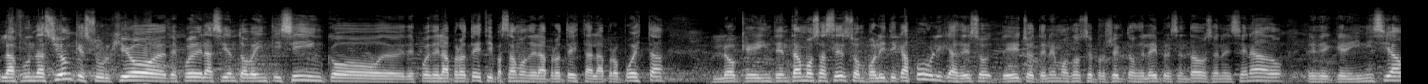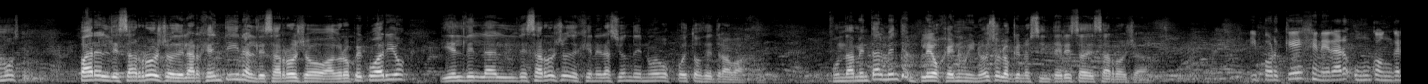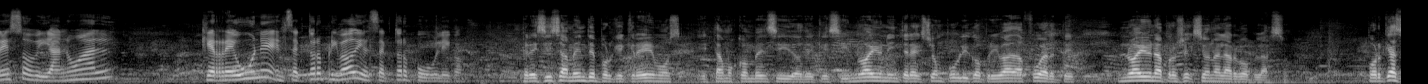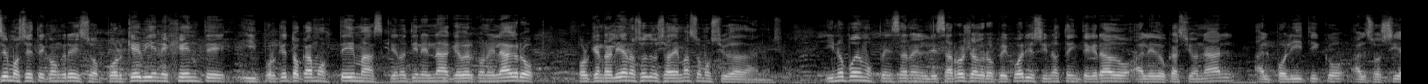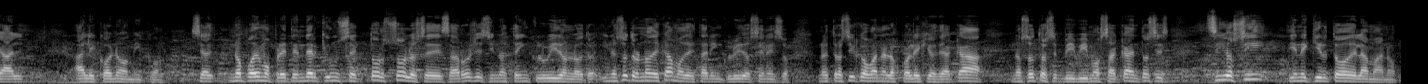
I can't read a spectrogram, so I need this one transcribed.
La fundación que surgió después de la 125, después de la protesta y pasamos de la protesta a la propuesta, lo que intentamos hacer son políticas públicas, de, eso, de hecho tenemos 12 proyectos de ley presentados en el Senado desde que iniciamos, para el desarrollo de la Argentina, el desarrollo agropecuario y el, el desarrollo de generación de nuevos puestos de trabajo. Fundamentalmente empleo genuino, eso es lo que nos interesa desarrollar. ¿Y por qué generar un congreso bianual que reúne el sector privado y el sector público. Precisamente porque creemos, estamos convencidos de que si no hay una interacción público-privada fuerte, no hay una proyección a largo plazo. ¿Por qué hacemos este congreso? ¿Por qué viene gente y por qué tocamos temas que no tienen nada que ver con el agro? Porque en realidad nosotros además somos ciudadanos y no podemos pensar en el desarrollo agropecuario si no está integrado al educacional, al político, al social, al económico. O sea, no podemos pretender que un sector solo se desarrolle si no está incluido en lo otro. Y nosotros no dejamos de estar incluidos en eso. Nuestros hijos van a los colegios de acá, nosotros vivimos acá, entonces sí o sí tiene que ir todo de la mano.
